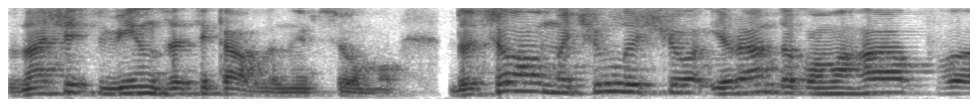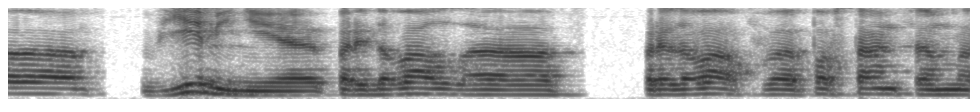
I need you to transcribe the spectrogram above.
Значить, він зацікавлений в цьому. До цього ми чули, що Іран допомагав е, в Ємені, е, передавав, е, передавав повстанцям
